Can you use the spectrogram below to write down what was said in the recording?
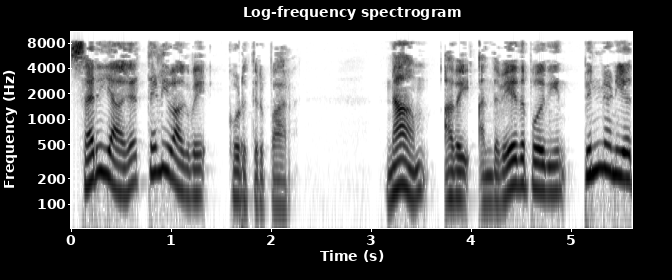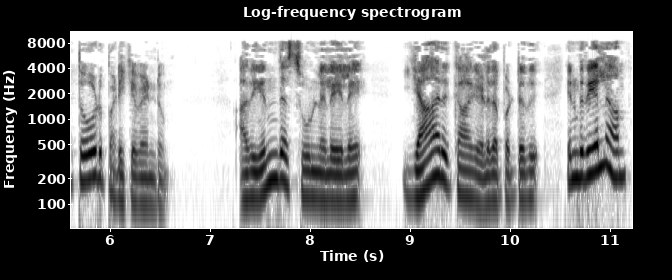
சரியாக தெளிவாகவே கொடுத்திருப்பார். நாம் அதை அந்த வேத பகுதியின் பின்னணியத்தோடு படிக்க வேண்டும். அது எந்த சூழ்நிலையிலே யாருக்காக எழுதப்பட்டது என்பதையெல்லாம்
